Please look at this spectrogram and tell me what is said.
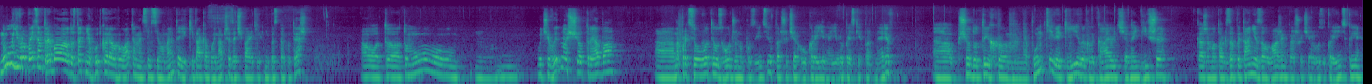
Ну, європейцям треба достатньо хутко реагувати на ці всі моменти, які так або інакше зачіпають їхню безпеку теж. А от е, тому очевидно, що треба напрацьовувати узгоджену позицію, в першу чергу України і європейських партнерів, щодо тих пунктів, які викликають найбільше, скажімо так, запитань і зауважень, в першу чергу з української. е,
